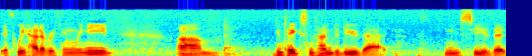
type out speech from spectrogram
if we had everything we need? Um, you can take some time to do that. And you see that,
